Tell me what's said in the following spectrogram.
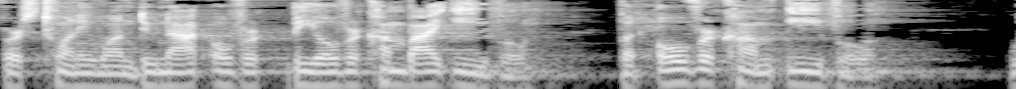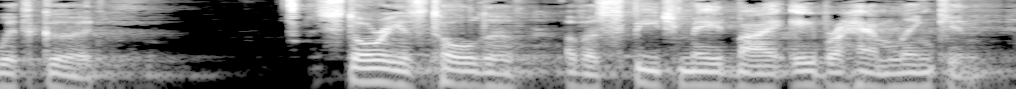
Verse 21, do not over, be overcome by evil, but overcome evil with good. Story is told of, of a speech made by Abraham Lincoln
